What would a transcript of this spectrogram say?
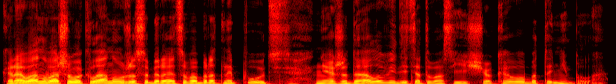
«Караван вашего клана уже собирается в обратный путь. Не ожидал увидеть от вас еще кого бы то ни было».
